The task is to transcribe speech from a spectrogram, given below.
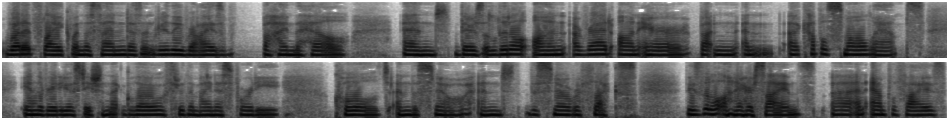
what it's like when the sun doesn't really rise behind the hill and there's a little on a red on air button and a couple small lamps in the radio station that glow through the minus 40 cold and the snow and the snow reflects these little on air signs uh, and amplifies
